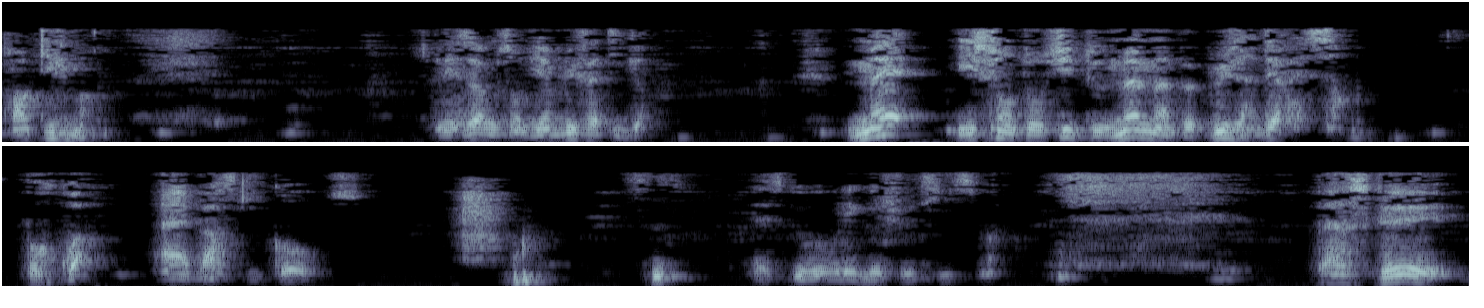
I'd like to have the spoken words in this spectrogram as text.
Tranquillement. Les hommes sont bien plus fatigants mais ils sont aussi tout de même un peu plus intéressants. Pourquoi? Un, parce qu'ils causent. Est-ce que vous voulez que je dise? Parce que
